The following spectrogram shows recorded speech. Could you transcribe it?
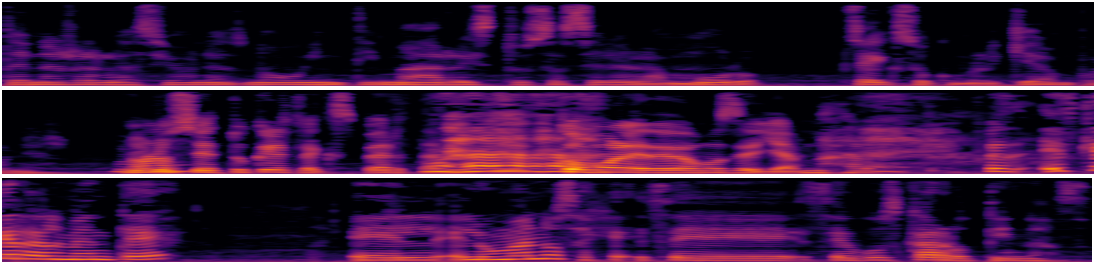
tener relaciones, ¿no? Intimar, esto es hacer el amor o sexo, como le quieran poner. No lo sé, tú que eres la experta. ¿Cómo le debemos de llamar? Pues es que realmente el, el humano se, se, se busca rutinas.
